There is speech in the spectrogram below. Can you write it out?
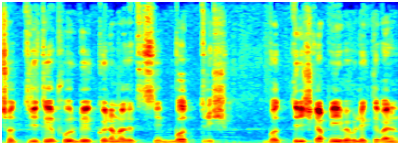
ছত্রিশ থেকে ফোর বিক করে আমরা যেতেছি বত্রিশ। বত্রিশকে আপনি এইভাবে লিখতে পারেন।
